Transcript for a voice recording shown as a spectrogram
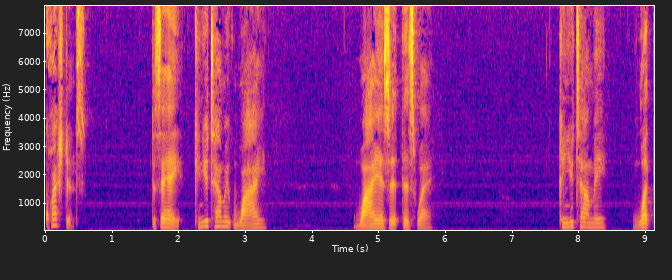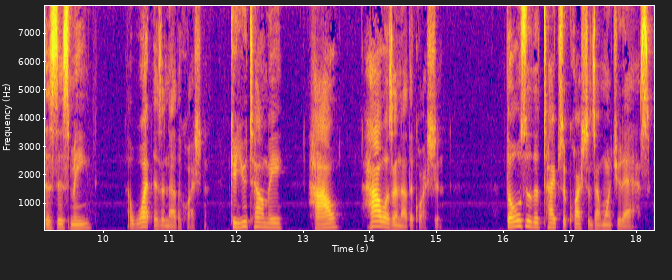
questions to say, hey, can you tell me why? Why is it this way? Can you tell me what does this mean? what is another question? Can you tell me how? How is another question? Those are the types of questions I want you to ask.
